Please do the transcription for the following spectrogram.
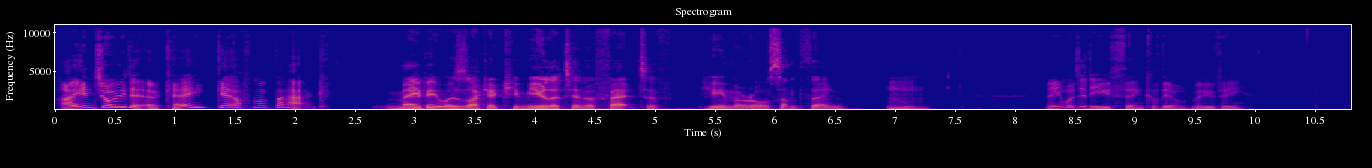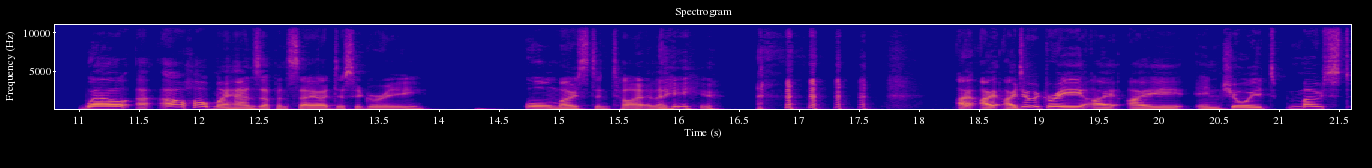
I enjoyed it, okay? Get off my back. Maybe it was like a cumulative effect of humour or something. Hmm. I mean, what did you think of the old movie? Well, I'll hold my hands up and say I disagree almost entirely. I, I, I do agree. I, I enjoyed most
